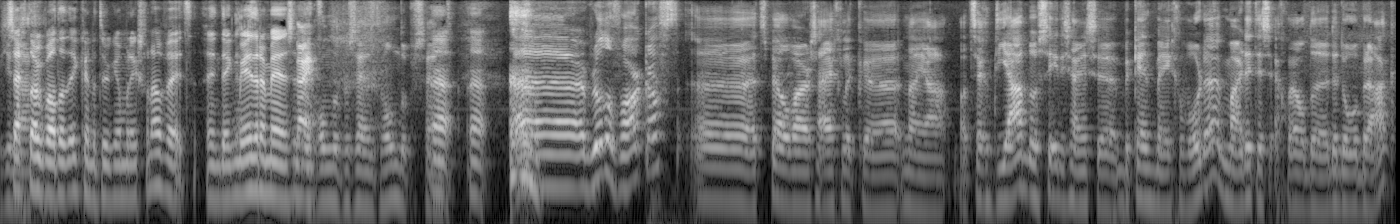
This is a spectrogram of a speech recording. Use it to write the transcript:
Zegt ook wel dat ik er natuurlijk helemaal niks van af weet. En ik denk meerdere mensen. Nee, 100%, 100%. Ja, ja. World of Warcraft, het spel waar ze eigenlijk, nou ja, wat zeg, Diablo-serie zijn ze bekend mee geworden. Maar dit is echt wel de, de doorbraak.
